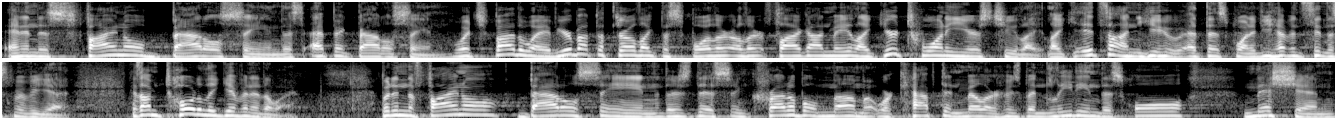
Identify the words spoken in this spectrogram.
And in this final battle scene, this epic battle scene, which, by the way, if you're about to throw like the spoiler alert flag on me, like you're 20 years too late. Like it's on you at this point if you haven't seen this movie yet, because I'm totally giving it away. But in the final battle scene, there's this incredible moment where Captain Miller, who's been leading this whole mission,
